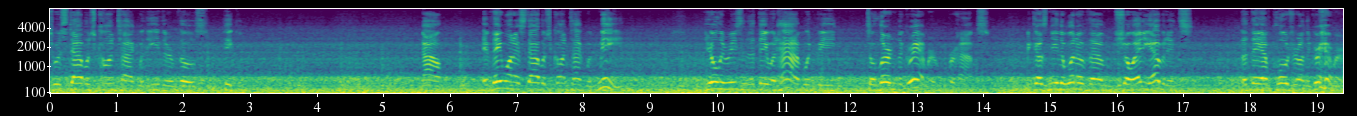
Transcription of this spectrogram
to establish contact with either of those people. Now, if they want to establish contact with me, the only reason that they would have would be to learn the grammar, perhaps, because neither one of them show any evidence that they have closure on the grammar.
